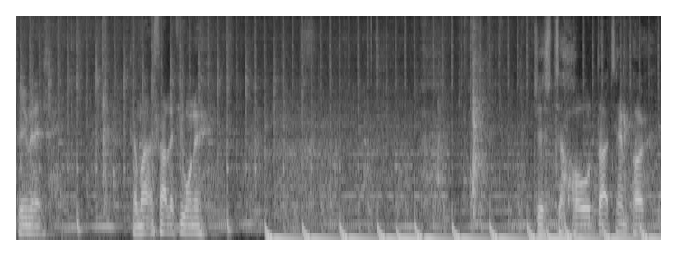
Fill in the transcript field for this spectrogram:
Two minutes. Come outside if you want to. just to hold that tempo.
